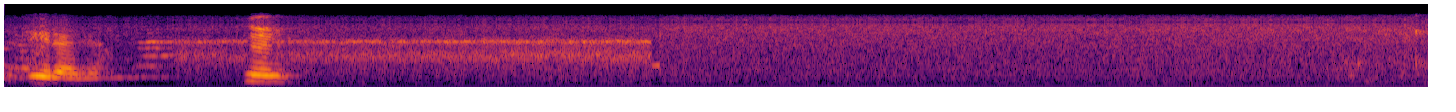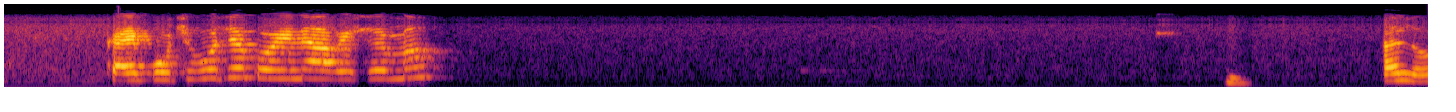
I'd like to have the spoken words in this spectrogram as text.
જી. રાજા. હમ. કઈ પૂછવું છે કોઈને આ વિષયમાં? હલો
